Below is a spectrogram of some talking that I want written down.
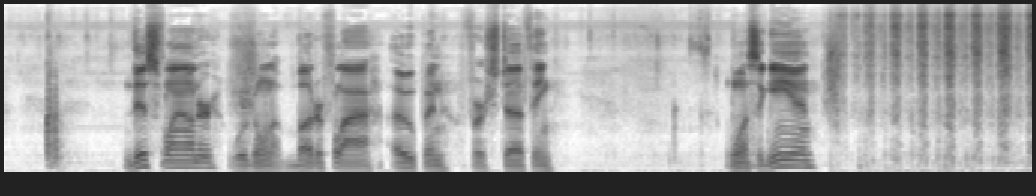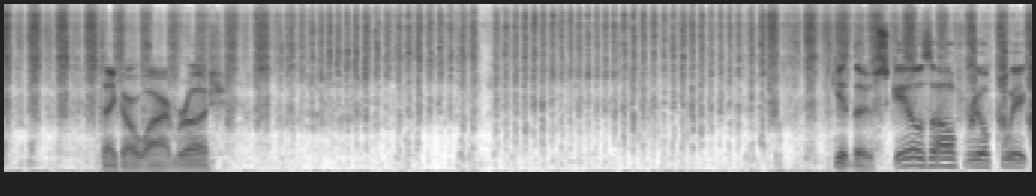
this flounder, we're gonna butterfly open for stuffing. Once again, take our wire brush. Get those scales off real quick.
